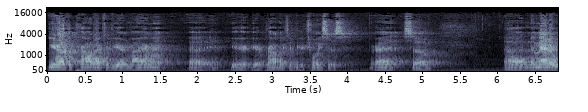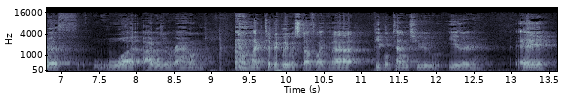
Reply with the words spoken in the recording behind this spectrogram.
you're not the product of your environment. Uh, you're you're a product of your choices, right? So uh, no matter with what I was around, like typically with stuff like that, people tend to either a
